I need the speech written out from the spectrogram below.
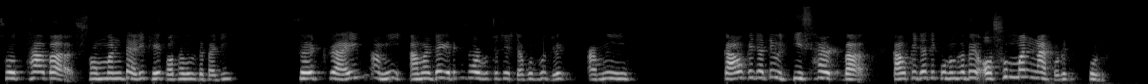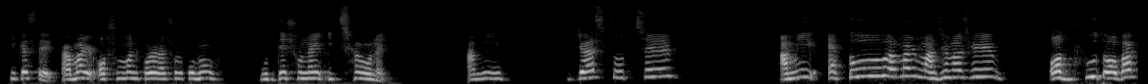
শ্রদ্ধা বা সম্মানটা রেখে কথা বলতে পারি। সো ট্রাই আমি আমার জায়গা থেকে সর্বোচ্চ চেষ্টা করব যে আমি কাউকে যাতে ওই ডিসহার্ট বা কাউকে যাতে কোনোভাবে অসম্মান না করে, করি, ঠিক আছে? আমার অসম্মান করার আসলে কোনো উদ্দেশ্য নাই, ইচ্ছাও নাই। আমি জাস্ট হচ্ছে, আমি এত আমার মাঝে মাঝে অদ্ভুত অবাক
